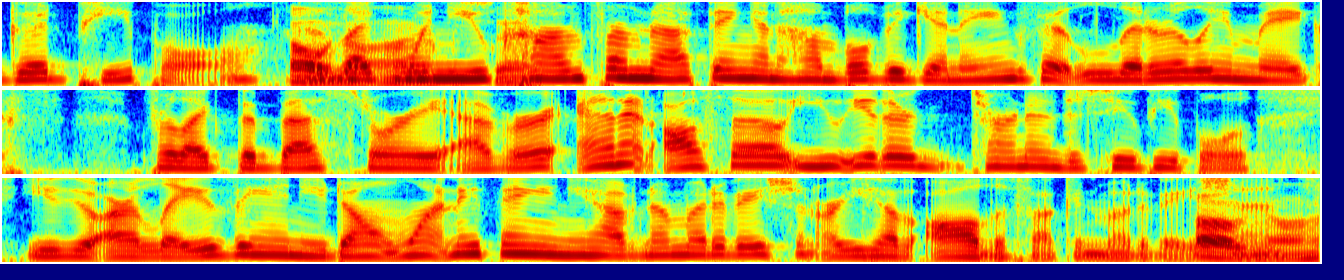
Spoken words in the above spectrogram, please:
good people. Oh, no, like when you come from nothing and humble beginnings, it literally makes for like the best story ever. And it also you either turn into two people. You are lazy and you don't want anything and you have no motivation, or you have all the fucking oh, motivation. Oh no!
